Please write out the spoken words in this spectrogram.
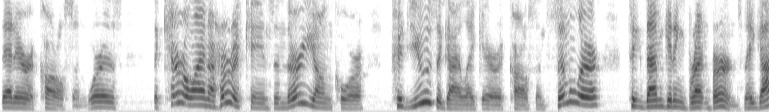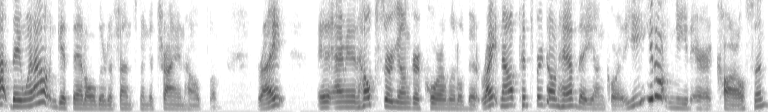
that Erik Karlsson. Whereas the Carolina Hurricanes and their young core could use a guy like Erik Karlsson, similar to them getting Brent Burns. They got they went out and get that older defenseman to try and help them, right? It, I mean, it helps their younger core a little bit. Right now, Pittsburgh don't have that young core. You, you don't need Erik Karlsson.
